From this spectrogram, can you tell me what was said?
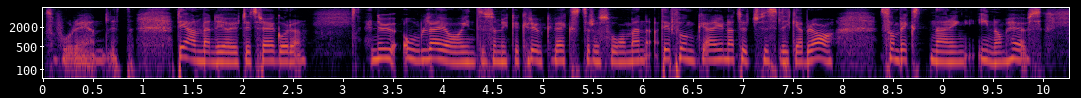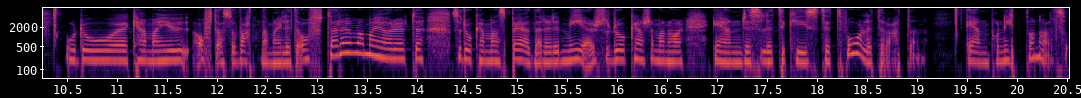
Så får du en liter. Det använder jag ute i trädgården. Nu odlar jag inte så mycket krukväxter och så, men det funkar ju naturligtvis lika bra som växtnäring inomhus. Och då kan man ju, oftast så vattnar man lite oftare än vad man gör ute, så då kan man späda det mer. Så då kanske man har en deciliter kiss till två liter vatten. En på 19 alltså.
